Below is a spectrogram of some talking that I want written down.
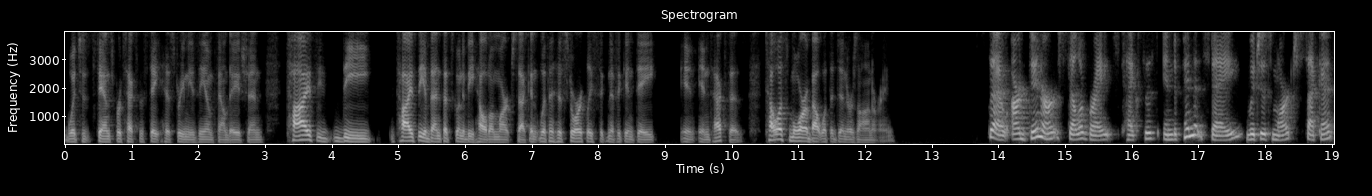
which stands for Texas State History Museum Foundation, ties the, ties the event that's going to be held on March 2nd with a historically significant date in, in Texas. Tell us more about what the dinner's honoring. So, our dinner celebrates Texas Independence Day, which is March 2nd,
